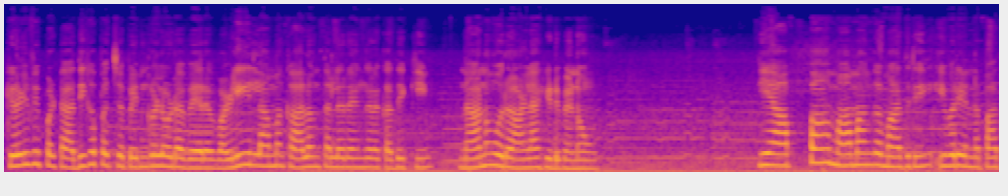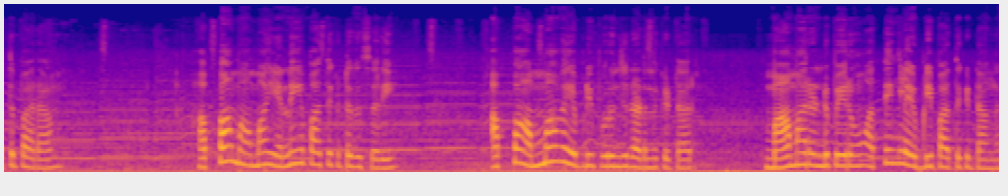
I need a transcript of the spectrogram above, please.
கேள்விப்பட்ட அதிகபட்ச பெண்களோட வேற வழி இல்லாமல் காலம் தள்ளுறேங்கிற கதைக்கு நானும் ஒரு ஆளாகிடுவேனோ? என் அப்பா மாமாங்க மாதிரி இவர் என்னை பார்த்துப்பாரா? அப்பா மாமா என்னைய பார்த்துக்கிட்டது சரி. அப்பா அம்மாவை எப்படி புரிஞ்சு நடந்துக்கிட்டார்? மாமா ரெண்டு பேரும் அத்தைங்களை எப்படி பார்த்துக்கிட்டாங்க?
